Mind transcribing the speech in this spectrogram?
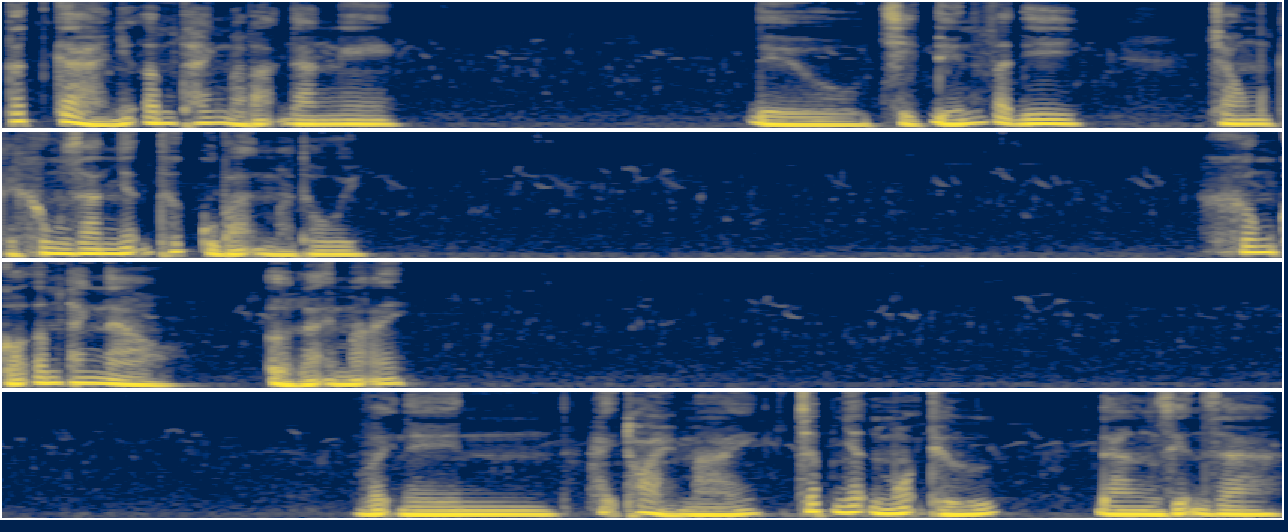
Tất cả những âm thanh mà bạn đang nghe đều chỉ đến và đi trong cái không gian nhận thức của bạn mà thôi. Không có âm thanh nào ở lại mãi. Vậy nên hãy thoải mái chấp nhận mọi thứ đang diễn ra.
